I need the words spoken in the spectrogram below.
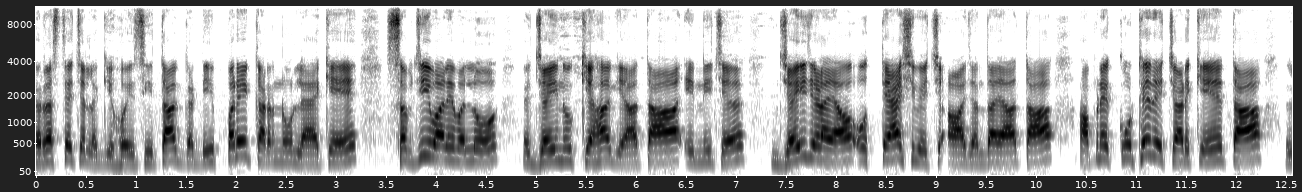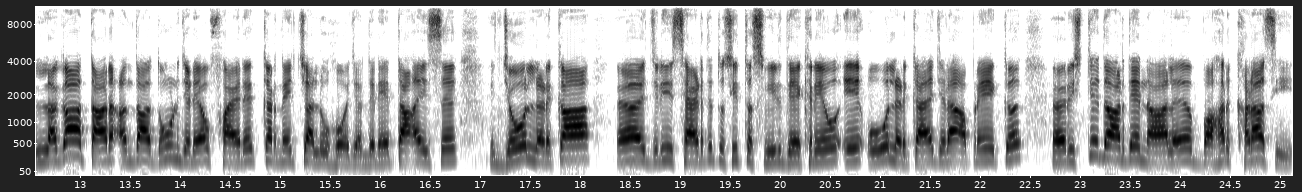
ਰਸਤੇ 'ਚ ਲੱਗੀ ਹੋਈ ਸੀ। ਤਾਂ ਗੱਡੀ ਪਰੇ ਕਰਨ ਨੂੰ ਲੈ ਕੇ ਸਬਜ਼ੀ ਵਾਲੇ ਵੱਲੋਂ ਜਈ ਨੂੰ ਕਿਹਾ ਗਿਆ। ਤਾਂ ਇੰਨੀ 'ਚ ਜਈ ਜਿਹੜਾ ਆ, ਉਹ ਤੈਸ਼ ਵਿੱਚ ਆ ਜਾਂਦਾ ਆ, ਤਾਂ ਆਪਣੇ ਕੋਠੇ ਦੇ ਚੜ ਕੇ ਤਾਂ ਲਗਾਤਾਰ ਅੰਧਾਧੁੰਦ ਜਿਹੜੇ ਆ ਉਹ ਫਾਇਰ ਕਰਨੇ ਚਾਲੂ ਹੋ ਜਾਂਦੇ ਨੇ। ਤਾਂ ਇਸ ਜੋ ਲੜਕਾ ਜਿਹੜੀ ਸਾਈਡ ਤੇ ਤੁਸੀਂ ਤਸਵੀਰ ਦੇਖ ਰਹੇ ਹੋ, ਇਹ ਉਹ ਲੜਕਾ ਹੈ ਜਿਹੜਾ ਆਪਣੇ ਇੱਕ ਰਿਸ਼ਤੇਦਾਰ ਦੇ ਨਾਲ ਬਾਹਰ ਖੜਾ ਸੀ।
